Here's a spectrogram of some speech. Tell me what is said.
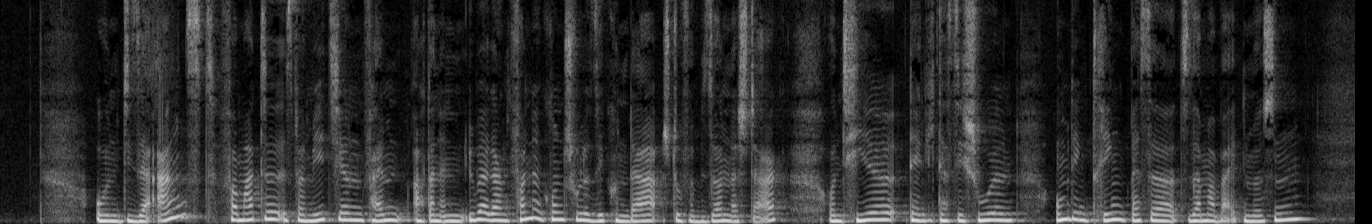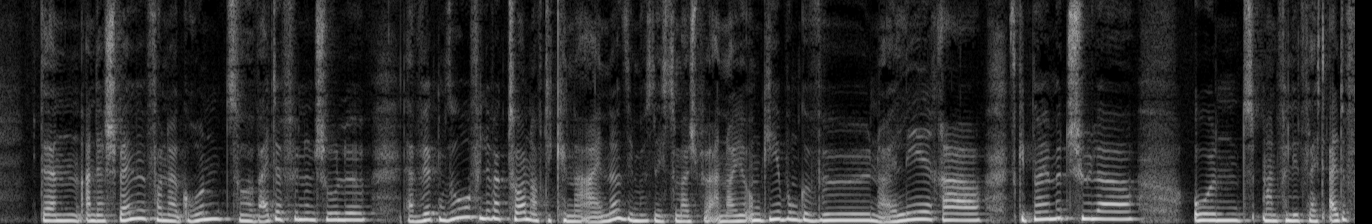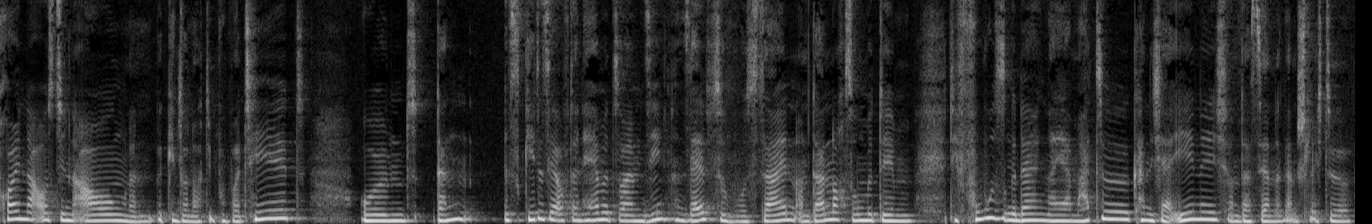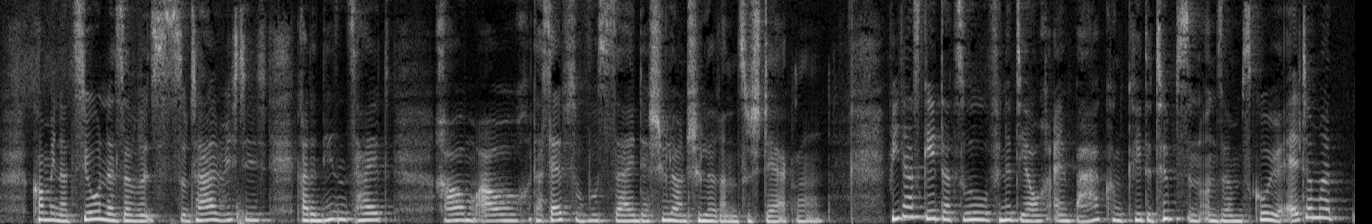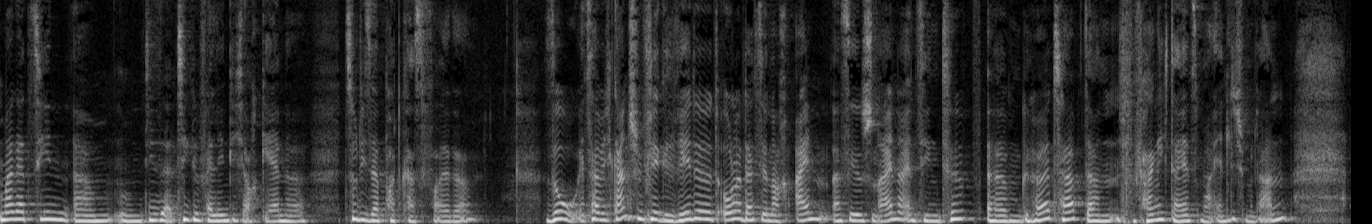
Und diese Angst vor Mathe ist bei Mädchen vor allem auch dann im Übergang von der Grundschule Sekundarstufe besonders stark. Und hier denke ich, dass die Schulen unbedingt dringend besser zusammenarbeiten müssen. Denn an der Schwelle von der Grund- zur weiterführenden Schule, da wirken so viele Faktoren auf die Kinder ein. Ne? Sie müssen sich zum Beispiel an neue Umgebung gewöhnen, neue Lehrer, es gibt neue Mitschüler und man verliert vielleicht alte Freunde aus den Augen, dann beginnt auch noch die Pubertät und dann es geht es ja oft einher mit so einem sinkenden Selbstbewusstsein und dann noch so mit dem diffusen Gedanken, naja, Mathe kann ich ja eh nicht und das ist ja eine ganz schlechte Kombination. Deshalb ist es total wichtig, gerade in diesem Zeitraum auch das Selbstbewusstsein der Schüler und Schülerinnen zu stärken. Wie das geht, dazu findet ihr auch ein paar konkrete Tipps in unserem Skojo Elternmagazin. Ähm, und diese Artikel verlinke ich auch gerne zu dieser Podcast-Folge. So, jetzt habe ich ganz schön viel geredet, ohne dass ihr noch ein, dass ihr schon einen einzigen Tipp ähm, gehört habt. Dann fange ich da jetzt mal endlich mit an.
